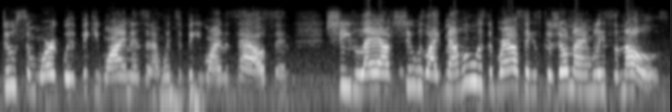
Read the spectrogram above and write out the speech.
do some work with Vicki Winans, and I went to Vicki Winans' house, and she laughed. She was like, "Now who is the Brown Singers? Because your name Lisa Knowles."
